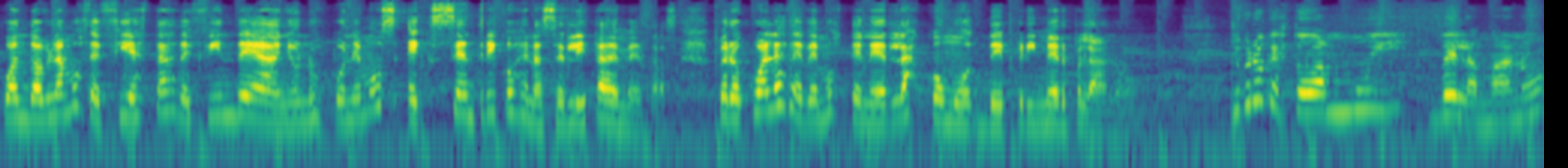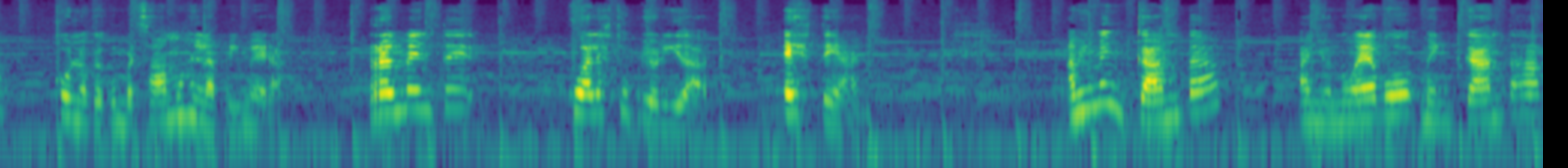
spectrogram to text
cuando hablamos de fiestas de fin de año nos ponemos excéntricos en hacer listas de metas, pero ¿cuáles debemos tenerlas como de primer plano? Yo creo que esto va muy de la mano con lo que conversábamos en la primera. Realmente, ¿cuál es tu prioridad este año? A mí me encanta Año Nuevo, me encanta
